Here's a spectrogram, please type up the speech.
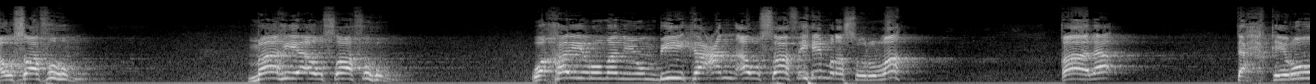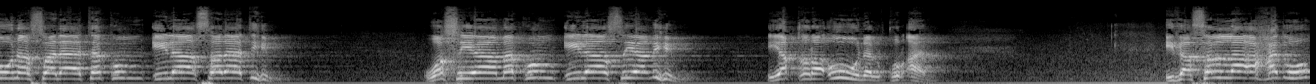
أوصافهم ما هي أوصافهم؟ وخير من ينبيك عن أوصافهم رسول الله؟ قال تحقرون صلاتكم إلى صلاتهم وصيامكم إلى صيامهم يقرؤون القرآن. إذا صلى أحدهم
